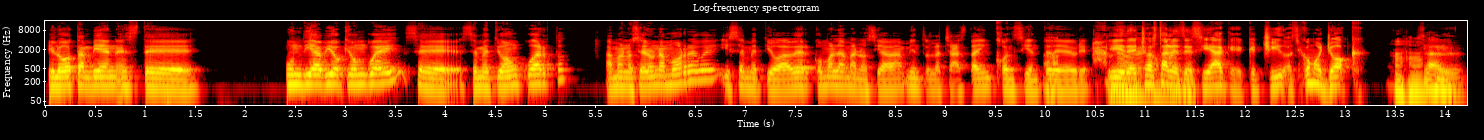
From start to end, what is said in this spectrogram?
Y luego también, este, un día vio que un güey se, se metió a un cuarto a manosear a una morra, güey, y se metió a ver cómo la manoseaba mientras la chava estaba inconsciente Ah. de ebria. Y No, de hecho no hasta les decía que qué chido, así como Jock. Ajá. O sea, el-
